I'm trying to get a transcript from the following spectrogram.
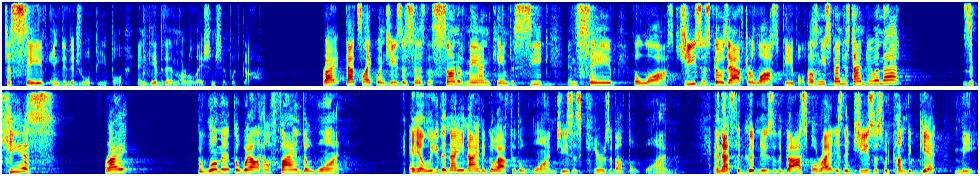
to save individual people and give them a relationship with God. Right? That's like when Jesus says the Son of Man came to seek and save the lost. Jesus goes after lost people. Doesn't he spend his time doing that? Zacchaeus, right? The woman at the well, he'll find the one. And he'll leave the 99 to go after the one. Jesus cares about the one. And that's the good news of the gospel, right? Is that Jesus would come to get me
